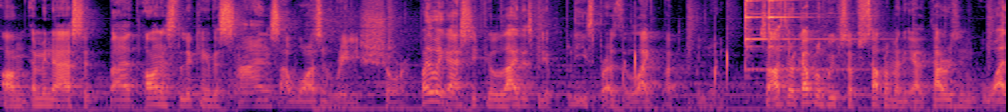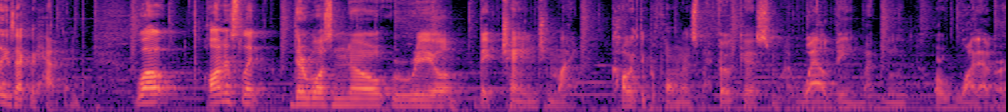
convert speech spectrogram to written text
um, amino acid. But honestly, looking at the science, I wasn't really sure. By the way, guys, if you like this video, please press the like button below. So after a couple of weeks of supplementing L-tyrosine, what exactly happened? Well, honestly, there was no real big change in my cognitive performance, my focus, my well-being, my mood, or whatever.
